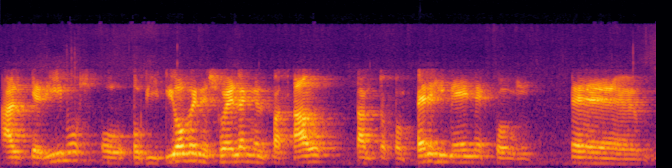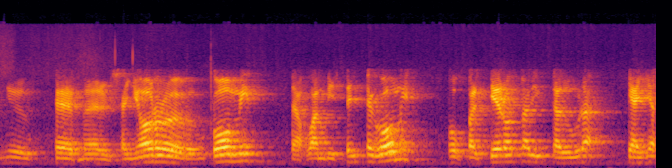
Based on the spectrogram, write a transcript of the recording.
al que vimos o, vivió Venezuela en el pasado, tanto con Pérez Jiménez, con eh, el señor Gómez, Juan Vicente Gómez, o cualquier otra dictadura que haya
